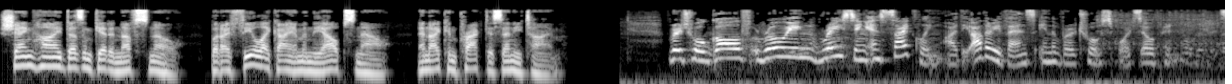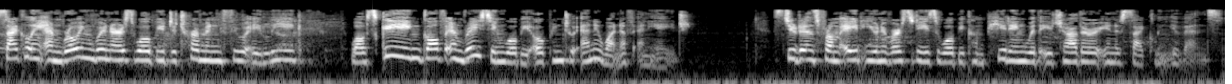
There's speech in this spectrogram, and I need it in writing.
Shanghai doesn't get enough snow, but I feel like I am in the Alps now, and I can practice anytime. Virtual golf, rowing, racing, and cycling are the other events in the Virtual Sports Open. Cycling and rowing winners will be determined through a league, while skiing, golf, and racing will be open to anyone of any age. Students from eight universities will be competing with each other in the cycling events.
